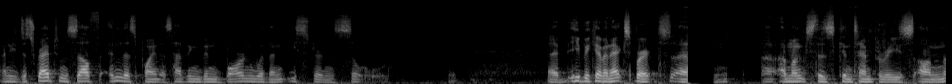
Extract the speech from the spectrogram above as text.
and he described himself in this point as having been born with an Eastern soul. Uh, he became an expert uh, amongst his contemporaries on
